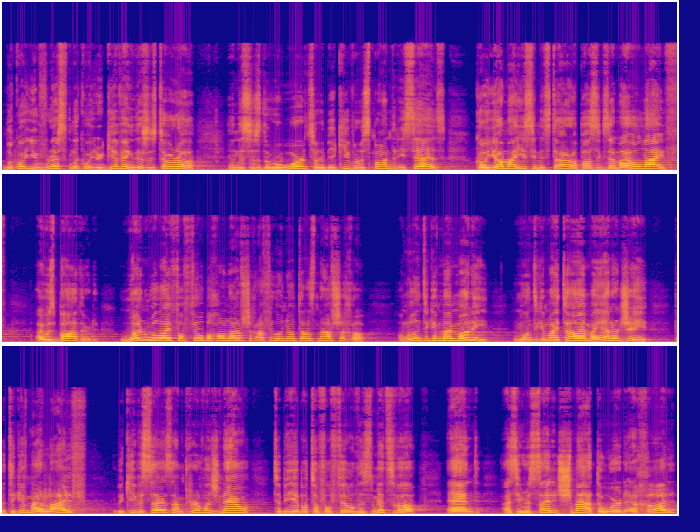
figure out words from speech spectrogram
Look what you've risked, look what you're giving. This is Torah, and this is the reward. So Rabbi Akiva responded, he says, my whole life, I was bothered. When will I fulfill b'chol nafshecha? Afilu no telas nafshecha. I'm willing to give my money. I'm willing to give my time, my energy, but to give my life, Rabbi Akiva says, I'm privileged now to be able to fulfill this mitzvah. And as he recited Shema, the word Echad,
